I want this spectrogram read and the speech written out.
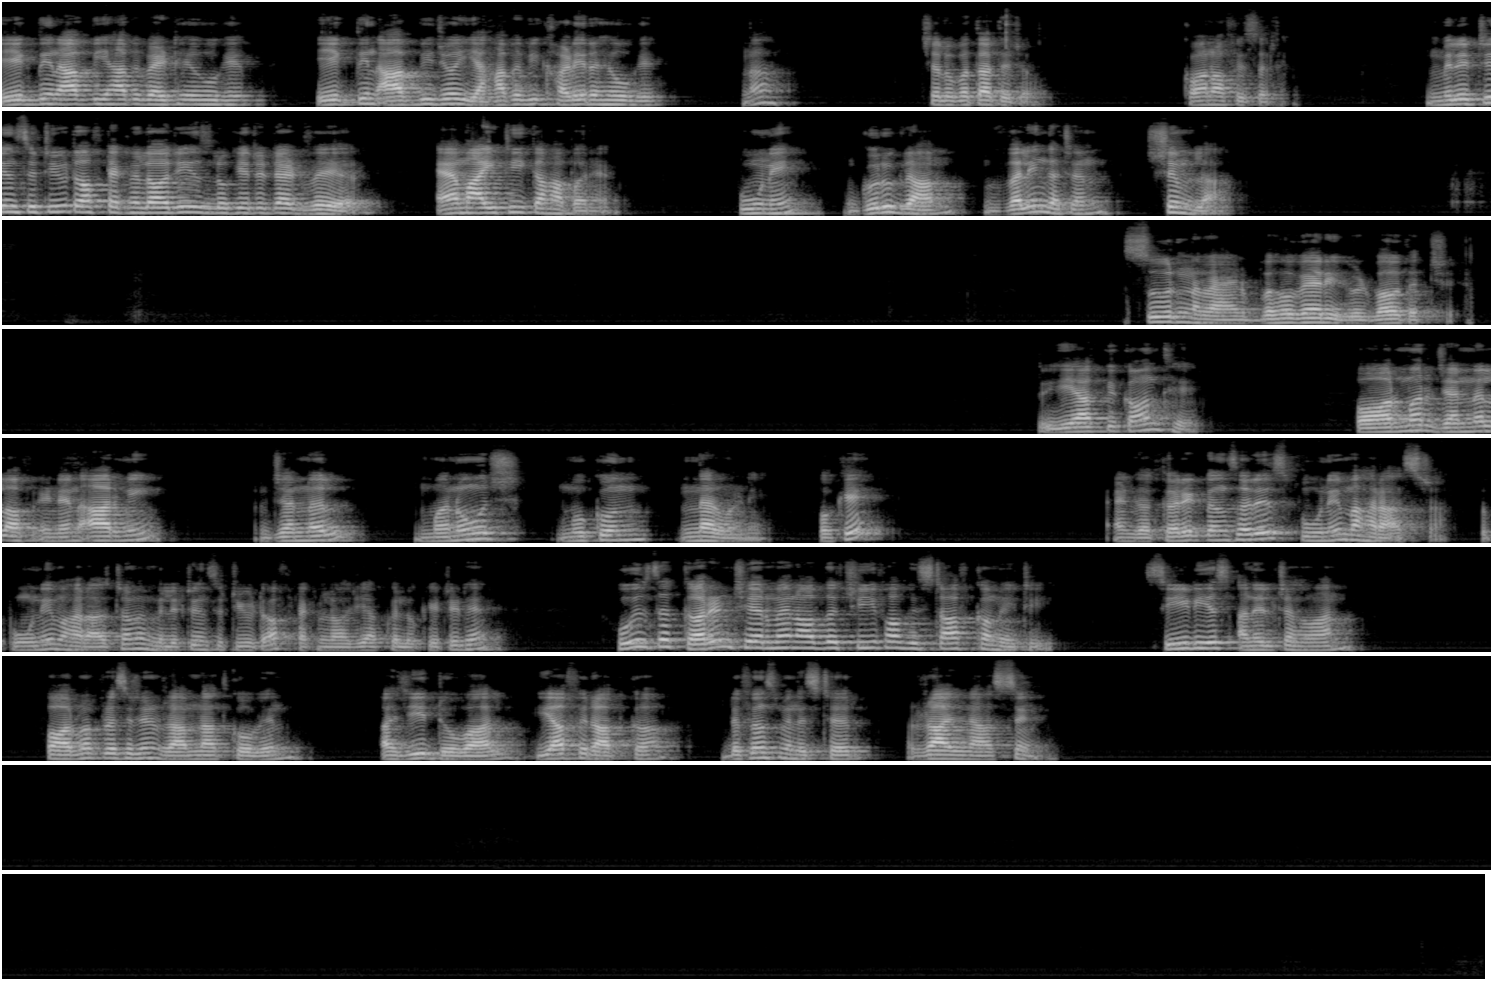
एक दिन आप भी यहाँ पे बैठे होगे, एक दिन आप भी जो है यहाँ पे भी खड़े रहे होगे ना? चलो बताते जाओ, कौन ऑफिसर है? Military institute of technology is located at where? M I T कहाँ पर है? पुणे, गुरुग्राम, वेलिंगटन, शिमला। सूर्य नारायण बहु वेरी गुड बहुत अच्छे। तो ये आपके कौन थे? Former general of Indian army general Manoj Mukund Naravane okay and the correct answer is Pune Maharashtra तो पुणे महाराष्ट्र में मिलिट्री इंस्टीट्यूट ऑफ़ टेक्नोलॉजी आपका लोकेटेड है। Who is the current chairman of the chief of staff committee C D S Anil Chauhan former president Ramnath Kovind Ajit Doval या फिर आपका defence minister Rajnath Singh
